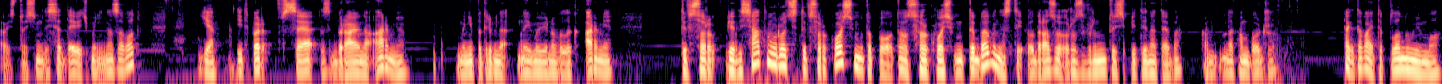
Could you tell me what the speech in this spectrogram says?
Ось 179 мені на завод. Є. І тепер все збираю на армію. Мені потрібна неймовірно велика армія. Ти в 40, 50-му році, ти в 48-му, то по в 48-му тебе винести і одразу розвернутись піти на тебе, на Камбоджу. Так, давайте плануємо.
